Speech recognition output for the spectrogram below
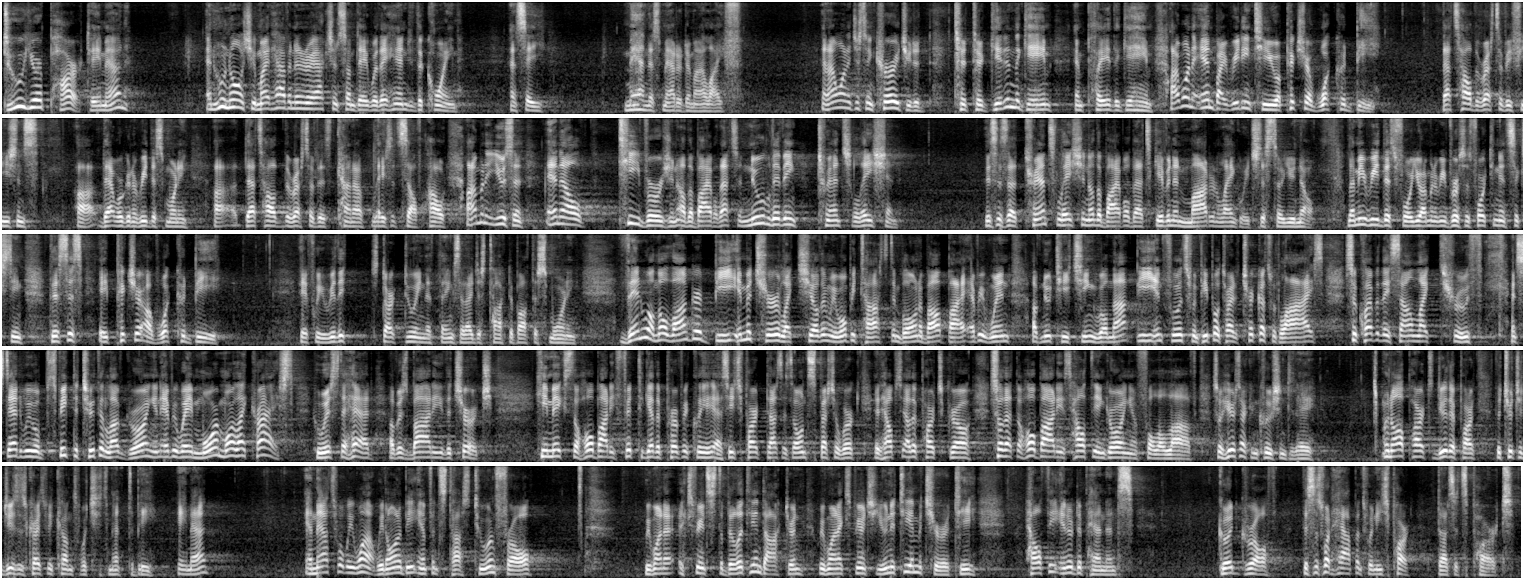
do your part, amen? And who knows, you might have an interaction someday where they hand you the coin and say, Man, this mattered in my life. And I want to just encourage you to, to, to get in the game and play the game. I want to end by reading to you a picture of what could be. That's how the rest of Ephesians uh, that we're going to read this morning, uh, that's how the rest of this kind of lays itself out. I'm going to use an NLT version of the Bible. That's a New Living Translation. This is a translation of the Bible that's given in modern language, just so you know. Let me read this for you. I'm going to read verses 14 and 16. This is a picture of what could be if we really start doing the things that I just talked about this morning. Then we'll no longer be immature like children. We won't be tossed and blown about by every wind of new teaching. We'll not be influenced when people try to trick us with lies, so clever they sound like truth. Instead, we will speak the truth in love, growing in every way more and more like Christ, who is the head of his body, the church. He makes the whole body fit together perfectly as each part does its own special work. It helps the other parts grow so that the whole body is healthy and growing and full of love. So here's our conclusion today. When all parts do their part, the Church of Jesus Christ becomes what she's meant to be. Amen? And that's what we want. We don't want to be infants tossed to and fro. We want to experience stability in doctrine. We want to experience unity and maturity, healthy interdependence, good growth, this is what happens when each part does its part.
